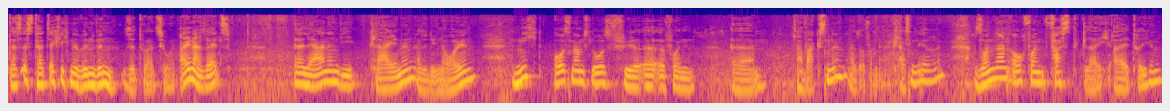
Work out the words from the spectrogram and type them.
Das ist tatsächlich eine Win-Win-Situation. Einerseits äh, lernen die Kleinen, also die Neuen, nicht ausnahmslos für, äh, von äh, Erwachsenen, also von der Klassenlehrerin, sondern auch von fast Gleichaltrigen,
